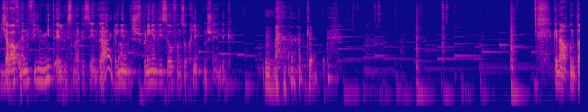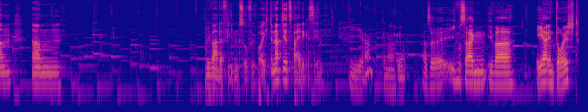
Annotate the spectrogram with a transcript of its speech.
Ich habe auch einen Film mit Elvis mal gesehen. Da ah, springen, genau. springen die so von so Klippen ständig. Mhm. okay. Genau, und dann ähm, wie war der Film so für euch? Den habt ihr jetzt beide gesehen. Ja, genau. Also ich muss sagen, ich war eher enttäuscht.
